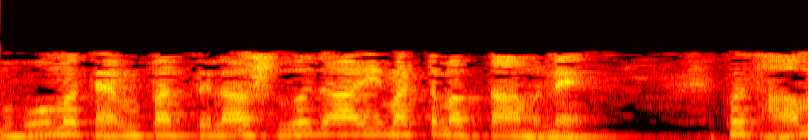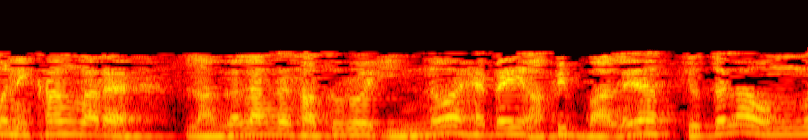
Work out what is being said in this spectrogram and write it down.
බොහොම තැම්පත් වෙලා සුවදායි මට්ටමක් තාම නැහැ. මොකද තාම නිකන් අර ළඟ ළඟ සතුරෝ ඉන්නවා. හැබැයි අපි බලයක් යොදලා උන්ව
